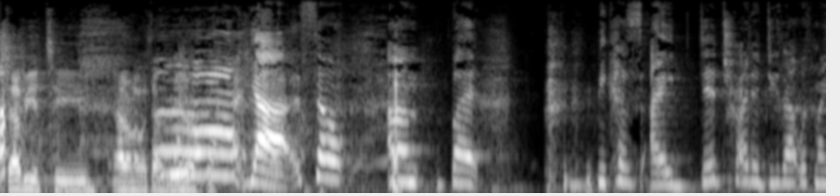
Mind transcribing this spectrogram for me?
WT. I don't know what that would be. Uh, yeah. So, um, but because I did try to do that with my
